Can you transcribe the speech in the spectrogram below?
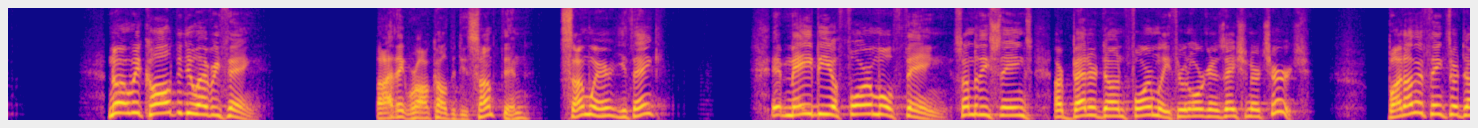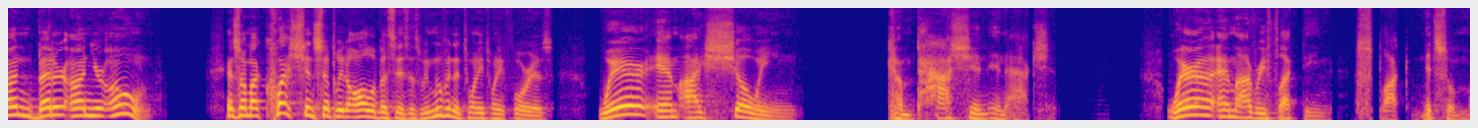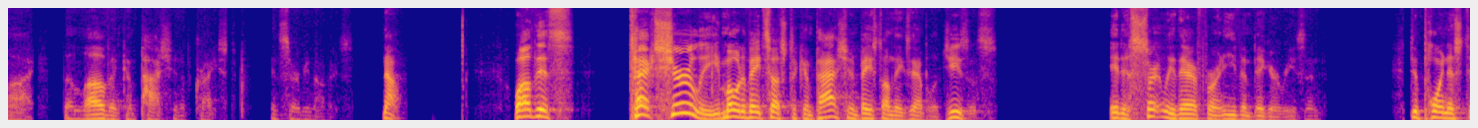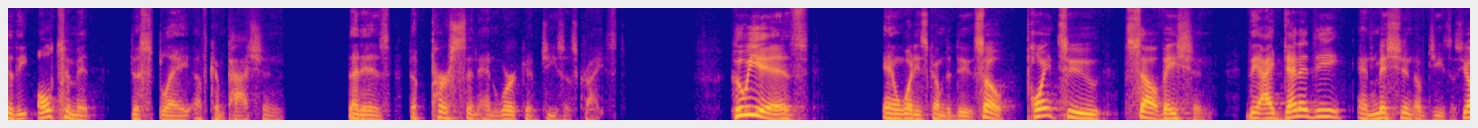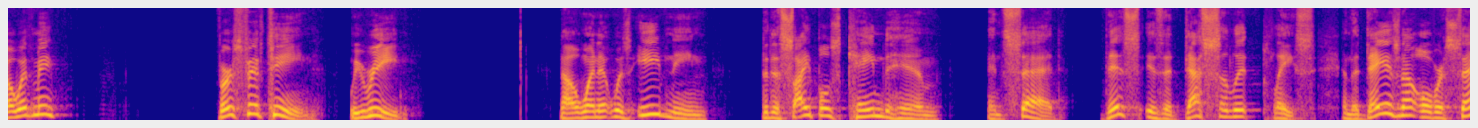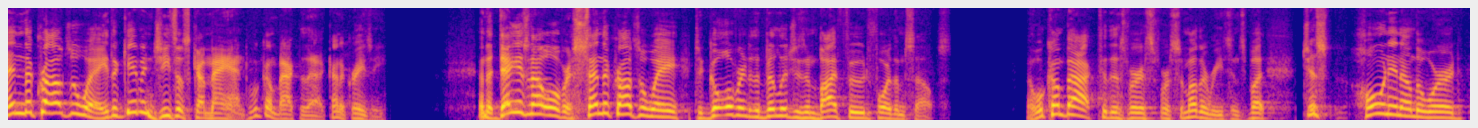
Nor are we called to do everything. But I think we're all called to do something. Somewhere, you think? It may be a formal thing. Some of these things are better done formally through an organization or church, but other things are done better on your own. And so, my question simply to all of us is as we move into 2024 is where am I showing compassion in action? Where am I reflecting the love and compassion of Christ in serving others? Now, while this text surely motivates us to compassion based on the example of Jesus, it is certainly there for an even bigger reason to point us to the ultimate display of compassion that is the person and work of Jesus Christ. Who he is and what he's come to do. So, point to salvation, the identity and mission of Jesus. Y'all with me? Verse 15, we read Now, when it was evening, the disciples came to him and said, This is a desolate place, and the day is now over. Send the crowds away. They're giving Jesus command. We'll come back to that. Kind of crazy. And the day is now over. Send the crowds away to go over into the villages and buy food for themselves. Now, we'll come back to this verse for some other reasons, but just hone in on the word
